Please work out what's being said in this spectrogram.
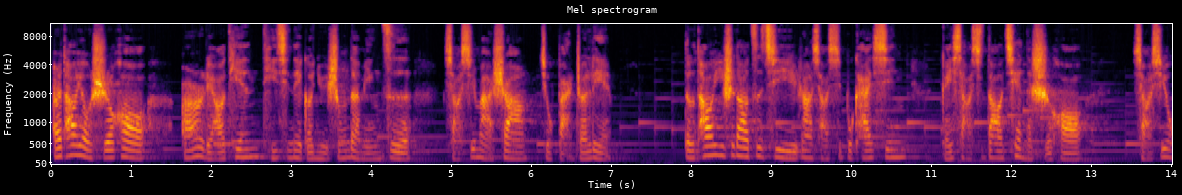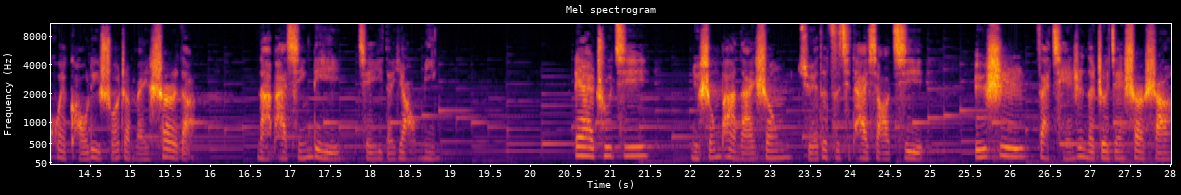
而涛有时候偶尔聊天提起那个女生的名字，小西马上就板着脸。等涛意识到自己让小西不开心，给小西道歉的时候，小西又会口里说着没事儿的，哪怕心里介意的要命。恋爱初期。女生怕男生觉得自己太小气，于是，在前任的这件事儿上，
